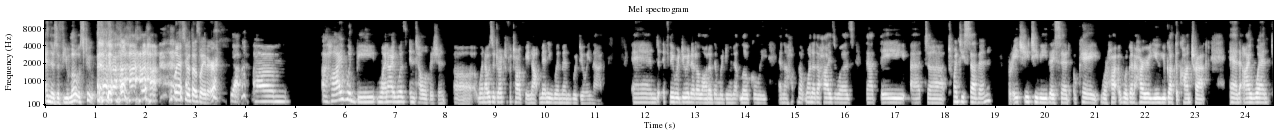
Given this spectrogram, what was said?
and there's a few lows too. we'll ask you about those later. Yeah. Um, a high would be when I was in television. Uh, when I was a director of photography, not many women were doing that. And if they were doing it, a lot of them were doing it locally. And the, one of the highs was that they, at uh, 27 for HGTV, they said, "Okay, we're we're going to hire you. You got the contract." And I went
